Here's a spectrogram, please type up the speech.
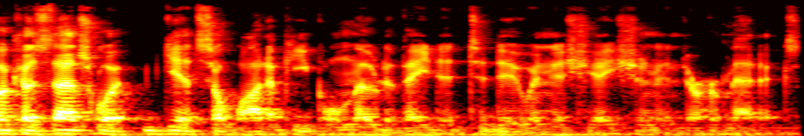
because that's what gets a lot of people motivated to do initiation into hermetics.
